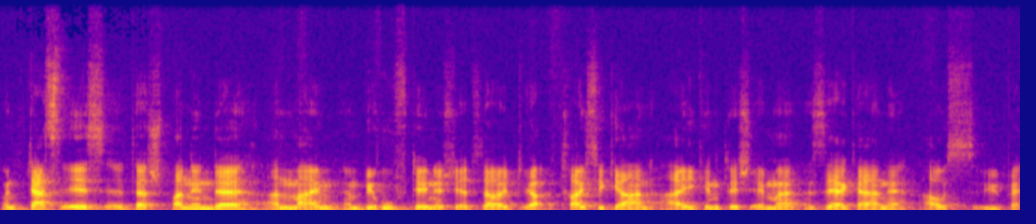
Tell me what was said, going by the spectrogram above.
Und das ist äh, das Spannende an meinem ähm, Beruf, den ich jetzt seit ja, 30 Jahren eigentlich immer sehr gerne ausübe.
